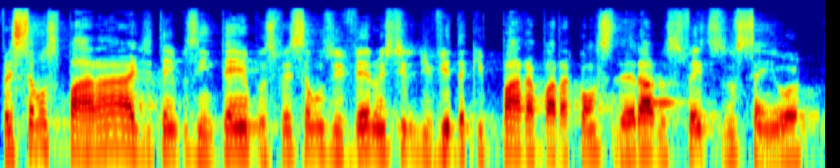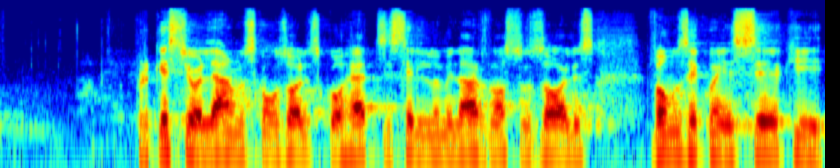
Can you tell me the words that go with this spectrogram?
precisamos parar de tempos em tempos, precisamos viver um estilo de vida que para para considerar os feitos do Senhor. Porque se olharmos com os olhos corretos e se Ele iluminar os nossos olhos, vamos reconhecer que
